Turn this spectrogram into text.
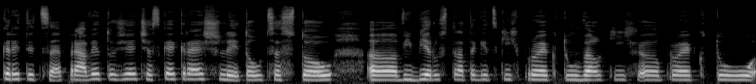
kritice. Právě to, že české kraje šly tou cestou výběru strategických projektů, velkých projektů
